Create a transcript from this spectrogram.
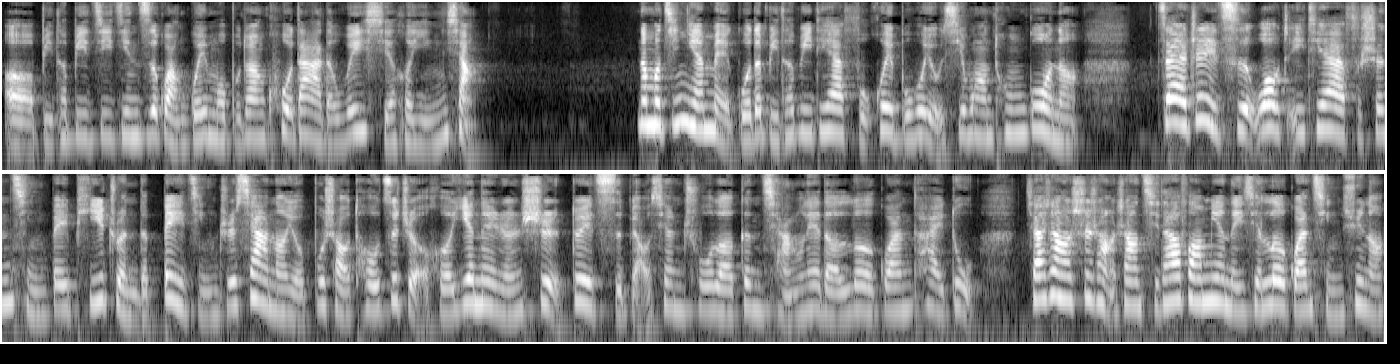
呃比特币基金资管规模不断扩大的威胁和影响。那么今年美国的比特币 ETF 会不会有希望通过呢？在这一次 Vault ETF 申请被批准的背景之下呢，有不少投资者和业内人士对此表现出了更强烈的乐观态度。加上市场上其他方面的一些乐观情绪呢，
